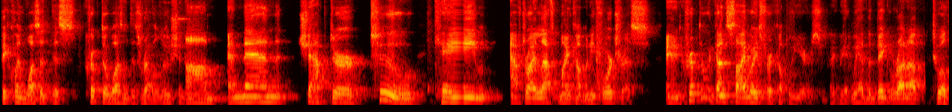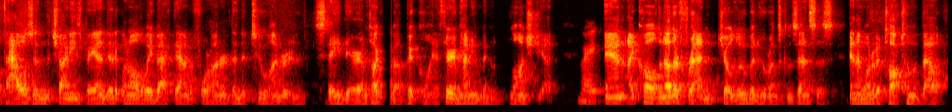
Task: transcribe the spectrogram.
Bitcoin wasn't this crypto wasn't this revolution. Um, and then chapter two came after I left my company Fortress and crypto had gone sideways for a couple of years. Right? We had the big run up to a thousand. The Chinese banned it. It went all the way back down to 400, then to 200, and stayed there. I'm talking about Bitcoin. Ethereum hadn't even been launched yet. Right. And I called another friend, Joe Lubin, who runs ConsenSys, and I wanted to talk to him about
